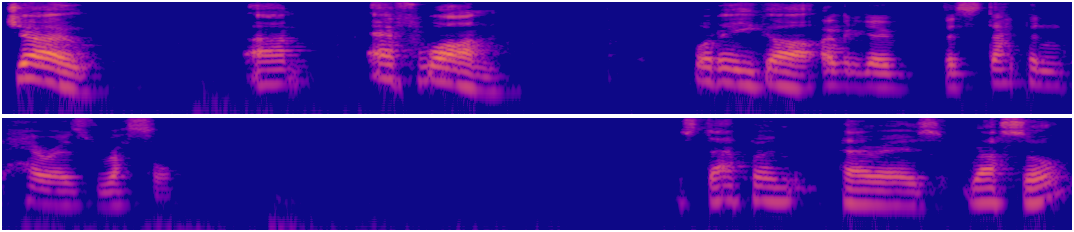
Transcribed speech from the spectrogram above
Joe, um, F1, what do you got? I'm going to go Verstappen, Perez, Russell. Verstappen, Perez, Russell.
